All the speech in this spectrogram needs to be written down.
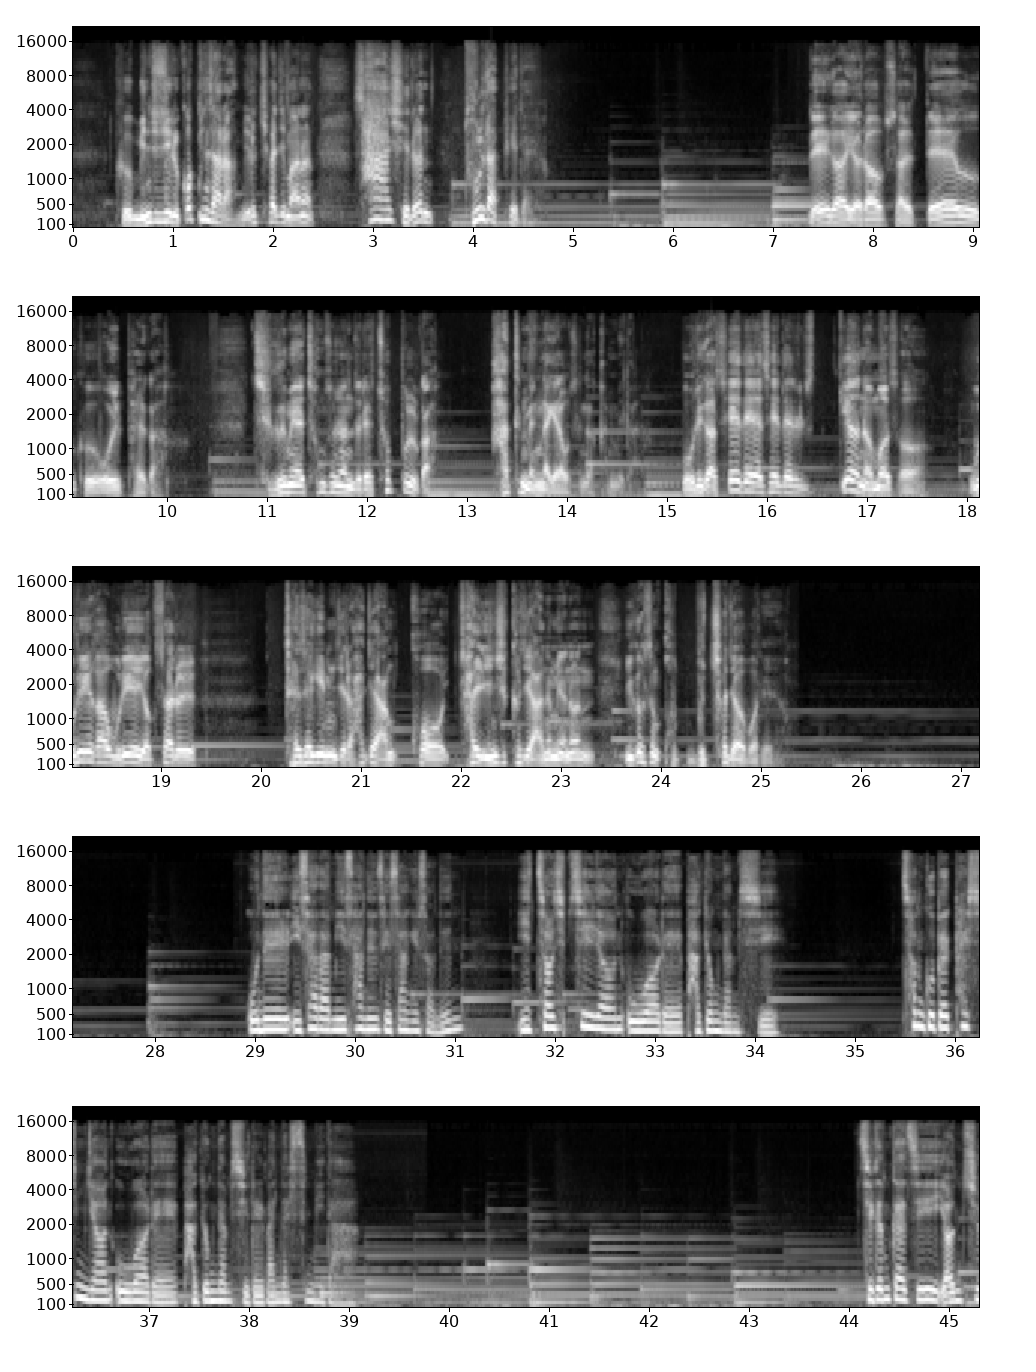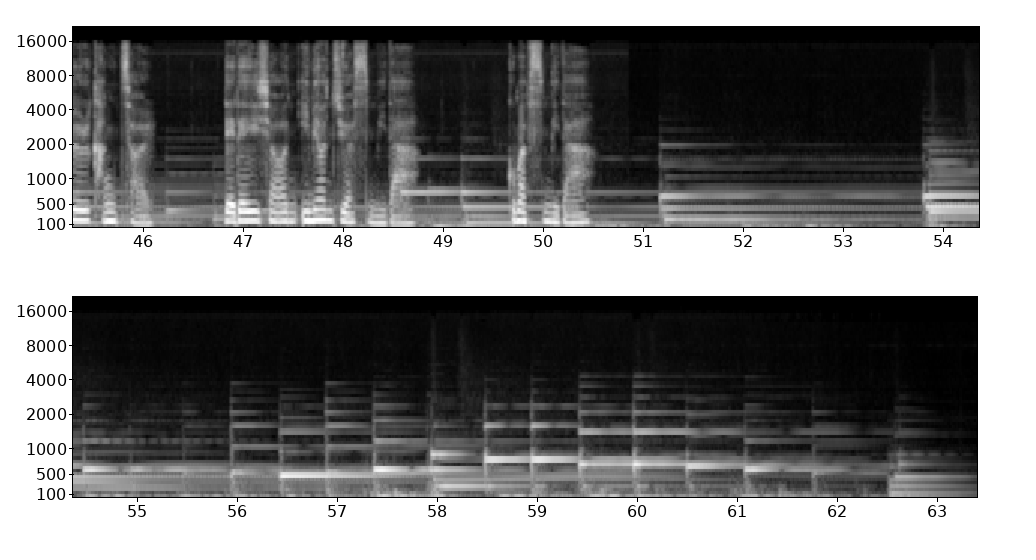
그 민주주의를 꼽힌 사람 이렇게 하지만은 사실은 둘 다 피해자예요. 내가 19살 때의 그 5.18가 지금의 청소년들의 촛불과 같은 맥락이라고 생각합니다. 우리가 세대 세대를 뛰어넘어서 우리가 우리의 역사를 되새김질을 하지 않고 잘 인식하지 않으면은 이것은 곧 묻혀져 버려요. 오늘 이 사람이 사는 세상에서는 2017년 5월에 박용남 씨, 1980년 5월에 박용남 씨를 만났습니다. 지금까지 연출 강철, 내레이션 임현주였습니다. 고맙습니다.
